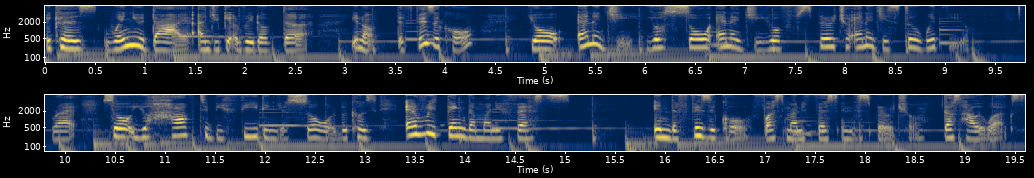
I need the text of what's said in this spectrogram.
Because when you die and you get rid of the, you know, the physical, your energy, your soul energy, your spiritual energy is still with you, right? So you have to be feeding your soul because everything that manifests in the physical first manifests in the spiritual. That's how it works.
